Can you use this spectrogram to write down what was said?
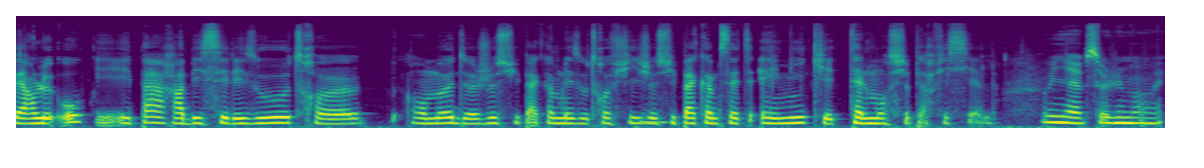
vers le haut et, et pas rabaisser les autres euh, en mode je suis pas comme les autres filles, je suis pas comme cette Amy qui est tellement superficielle. Oui, absolument. Ouais.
